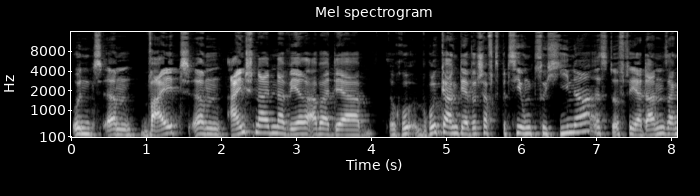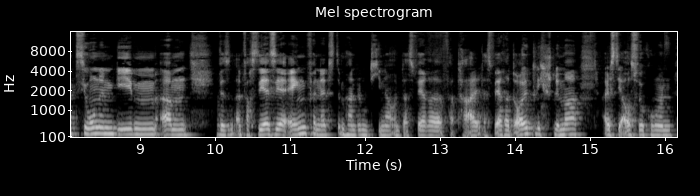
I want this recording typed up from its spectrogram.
Und ähm, weit ähm, einschneidender wäre aber der Rückgang der Wirtschaftsbeziehungen zu China. Es dürfte ja dann Sanktionen geben. Ähm, wir sind einfach sehr, sehr eng vernetzt im Handel mit China und das wäre fatal. Das wäre deutlich schlimmer als die Auswirkungen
